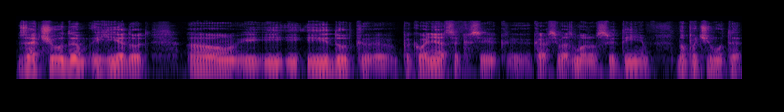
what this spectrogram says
За чудом едут и, и, и идут поклоняться к, всевозможным святыням, но почему-то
